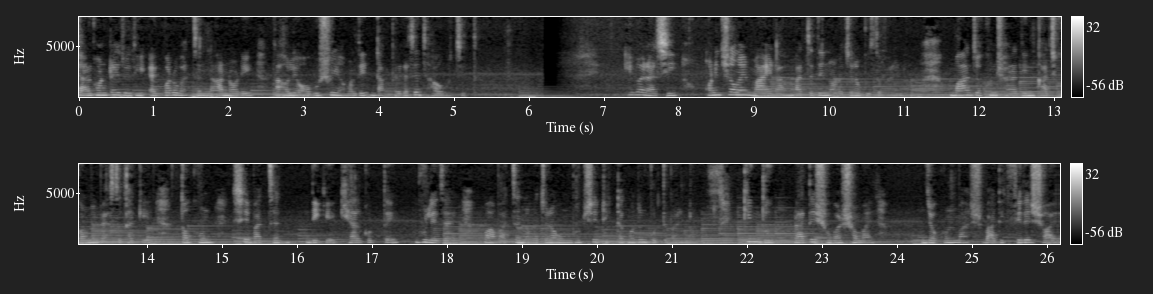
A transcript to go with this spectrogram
চার ঘন্টায় যদি একবারও বাচ্চা না নড়ে, তাহলে অবশ্যই আমাদের ডাক্তারের কাছে যাওয়া উচিত। এবার আসি, অনেক সময় মায়েরা বাচ্চাদের নড়াচড়া বুঝতে পারে না। মা যখন সারাদিন কাজকর্মে ব্যস্ত থাকে, তখন সে বাচ্চার দিকে খেয়াল করতে ভুলে যায়, বা বাচ্চার নড়াচড়া অনুভব সে ঠিকঠাক মতন করতে পারে না। কিন্তু রাতে শোবার সময় যখন মাস বাদিক ফিরে শয়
